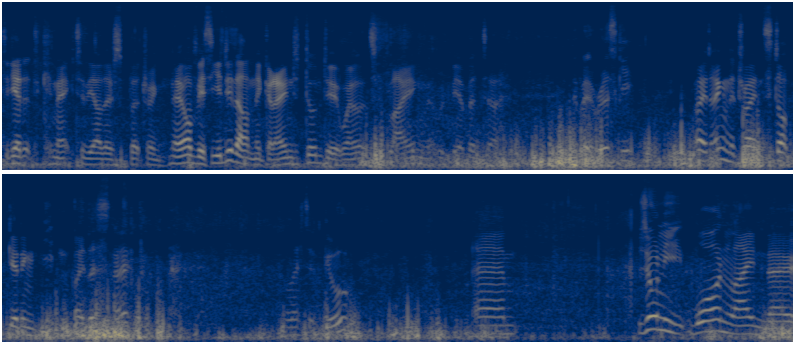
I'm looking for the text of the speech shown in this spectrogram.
to get it to connect to the other split ring. Now obviously you do that on the ground, don't do it while it's flying, that would be a bit, uh, bit risky. Right, I'm going to try and stop getting eaten by this now. Let it go. Um, there's only one line now.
